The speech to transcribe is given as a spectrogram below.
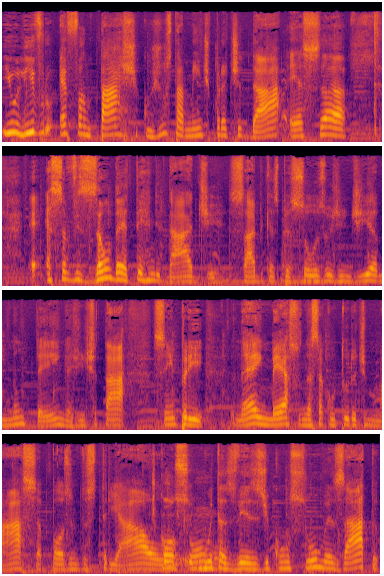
E o livro é fantástico justamente para te dar essa essa visão da eternidade, sabe? Que as pessoas hoje em dia não têm. A gente está sempre né, imerso nessa cultura de massa, pós-industrial, muitas vezes de consumo, exato.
